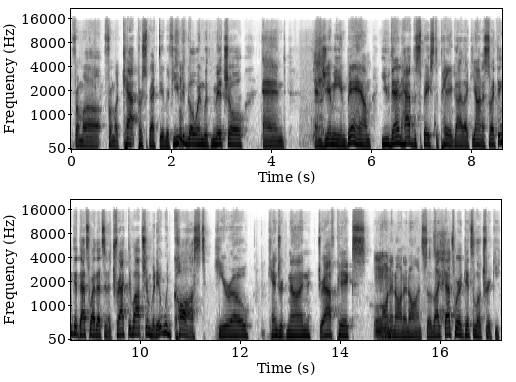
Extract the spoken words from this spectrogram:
from a from a cap perspective. If you could go in with Mitchell and and Jimmy and Bam, you then have the space to pay a guy like Giannis. So I think that that's why that's an attractive option, but it would cost Herro Kendrick Nunn, draft picks, Mm-hmm. on and on and on. So like that's where it gets a little tricky.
